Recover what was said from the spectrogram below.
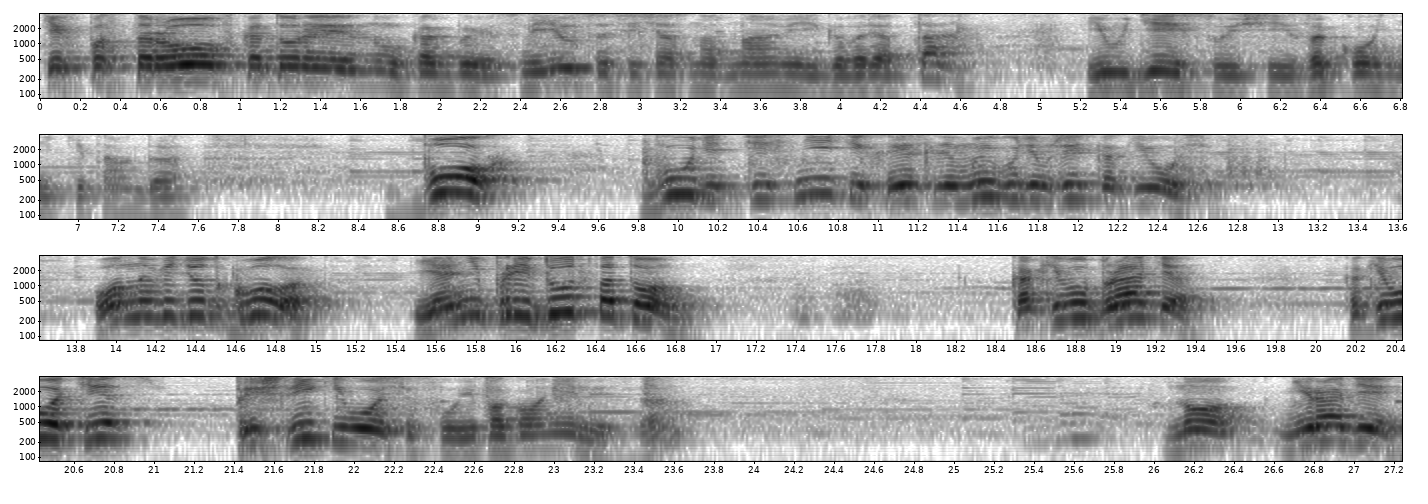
тех пасторов, которые, ну, как бы смеются сейчас над нами и говорят, да, иудействующие законники там, да. Бог будет теснить их, если мы будем жить как Иосиф. Он наведет голод, и они придут потом, как его братья, как его отец, пришли к Иосифу и поклонились. Да? Но не ради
